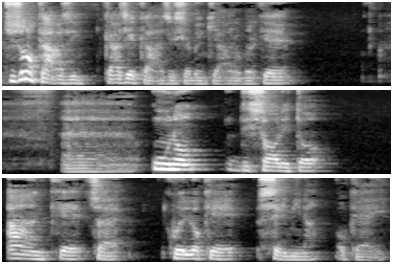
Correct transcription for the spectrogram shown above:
ci sono casi, casi e casi, sia ben chiaro, perché eh, uno di solito ha anche, cioè, quello che semina, ok?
